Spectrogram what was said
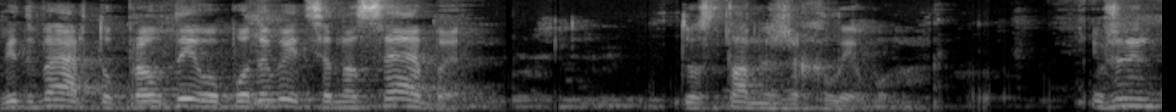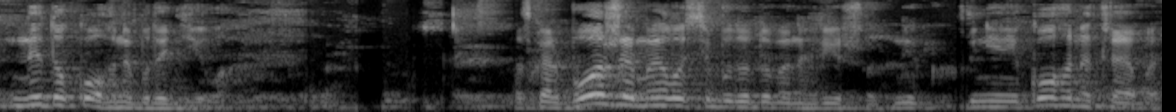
відверто, правдиво подивитися на себе, то стане жахливо. І вже ні, до кого не буде діла. А скаже, Боже, милості буде до мене грішно. Мені нікого не треба,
